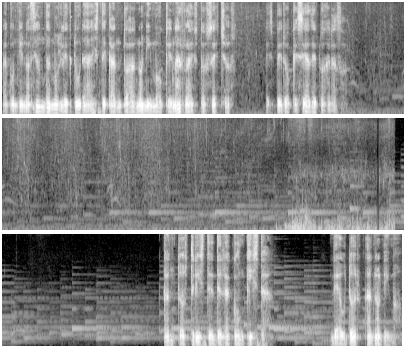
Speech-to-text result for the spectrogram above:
A continuación damos lectura a este canto anónimo que narra estos hechos. Espero que sea de tu agrado. Tristes de la conquista de autor anónimo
